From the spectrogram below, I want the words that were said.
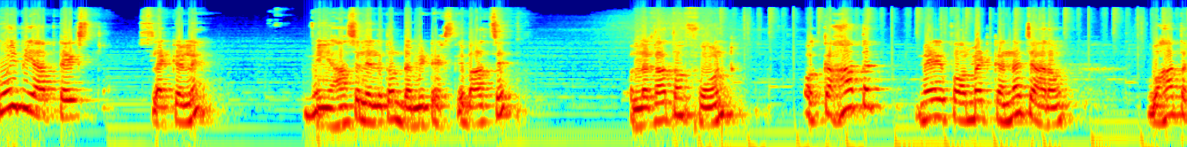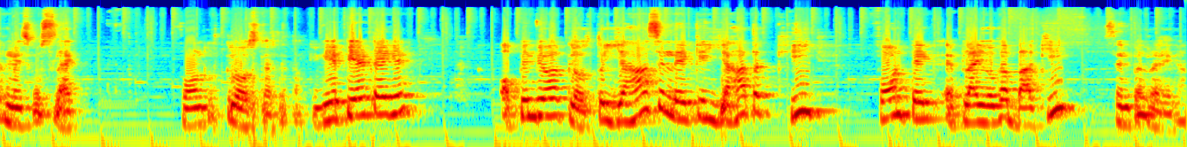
कोई भी आप टेक्स्ट सेलेक्ट कर लें। मैं यहाँ से ले लेता हूँ डमी टेक्स्ट के बाद से। और लगाता हूँ फॉन्ट और कहाँ तक मैं फॉर्मेट करना चाह रहा हूँ, वहाँ तक मैं इसको सिलेक्ट फॉन्ट को क्लोज कर देता हूँ। क्योंकि ये पेयर टैग है। ओपन भी होगा क्लोज तो यहाँ से लेके यहाँ तक ही फ़ोन टेक अप्लाई होगा, बाकी सिंपल रहेगा.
